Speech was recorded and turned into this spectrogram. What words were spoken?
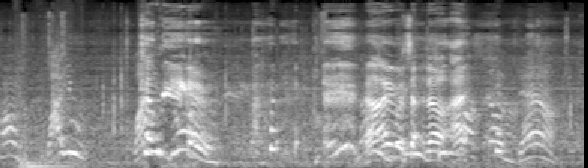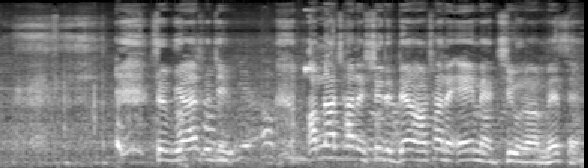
Tom, why you, why Come you doing here. it? No, I even no, I- down. To be honest with you, to get up and you I'm not trying to shoot it down. I'm trying to aim at you, and I'm missing.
